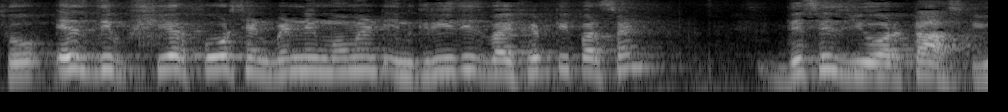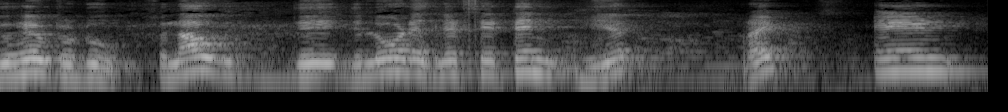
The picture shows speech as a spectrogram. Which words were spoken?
So is the shear force and bending moment increases by 50%? This is your task, you have to do. So now the, the load is let's say 10 here, right? And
